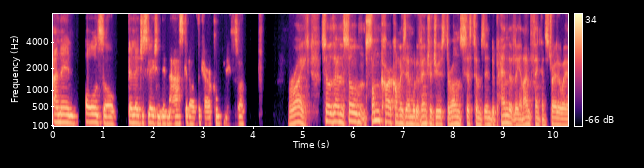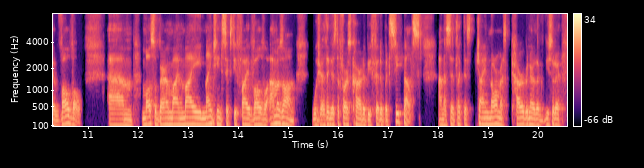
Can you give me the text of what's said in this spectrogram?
And then also the legislation didn't ask it of the car companies as well. Right. So then, so some car companies then would have introduced their own systems independently, and I'm thinking straight away of Volvo. Um, I'm also bearing in mind my 1965 Volvo Amazon, which I think is the first car to be fitted with seatbelts, and it's, it's like this ginormous carabiner that you sort of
